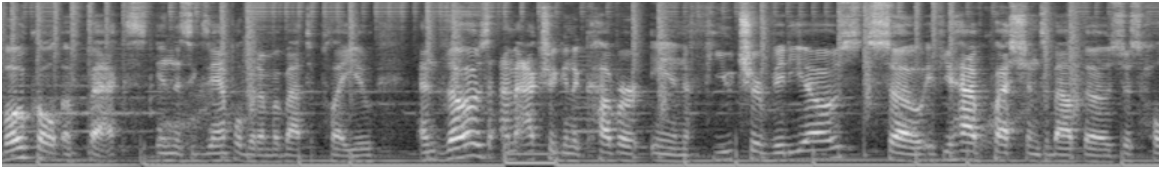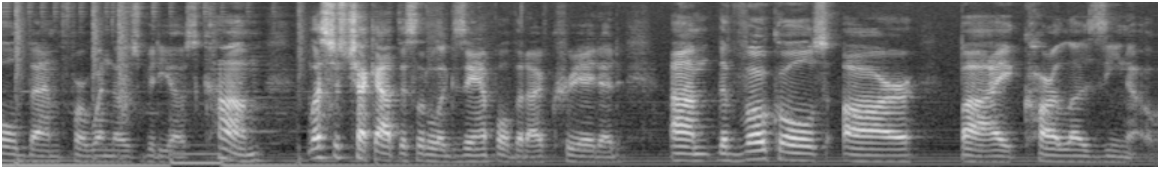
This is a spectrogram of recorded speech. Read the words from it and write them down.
vocal effects in this example that I'm about to play you and those I'm actually going to cover in future videos. So if you have questions about those, just hold them for when those videos come. Let's just check out this little example that I've created. Um, the vocals are by Karla Xeno.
